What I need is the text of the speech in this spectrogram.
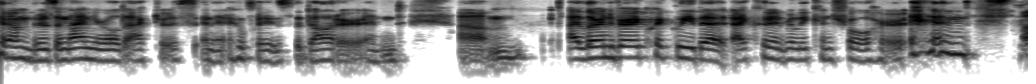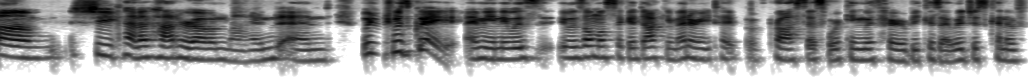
Um, there's a nine year old actress in it who plays the daughter. And um, I learned very quickly that I couldn't really control her. And um, she kind of had her own mind and which was great. I mean, it was it was almost like a documentary type of process working with her because I would just kind of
